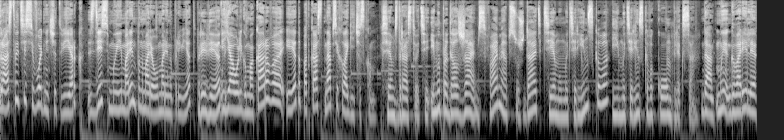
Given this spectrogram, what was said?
Здравствуйте, сегодня четверг. Здесь мы, Марина Пономарева. Марина, привет. Привет. И я Ольга Макарова, и это подкаст «На психологическом». Всем здравствуйте. И мы продолжаем с вами обсуждать тему материнского и материнского комплекса. Да, мы говорили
